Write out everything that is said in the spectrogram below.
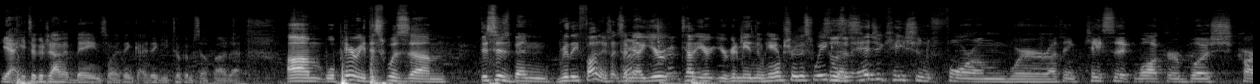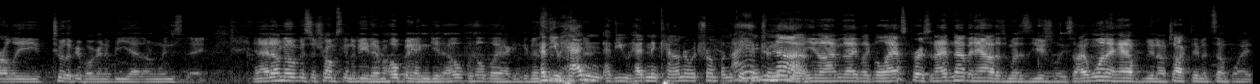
yeah, he took a job at Bain, so I think I think he took himself out of that. Um, well, Perry, this was um, this has been really fun. So, so now you're tell you're, you're going to be in New Hampshire this week. So it's an education forum where I think Kasich, Walker, Bush, Carly, two other people are going to be at on Wednesday. And I don't know if Mr. Trump's going to be there. I'm hoping I can get. Hopefully, hopefully I can convince. have him you had an have you had an encounter with Trump on the I campaign have trail? not. No. You know, I'm like, like the last person. I have not been out as much as usually, so I want to have you know talk to him at some point.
